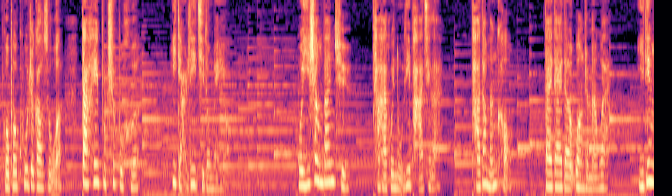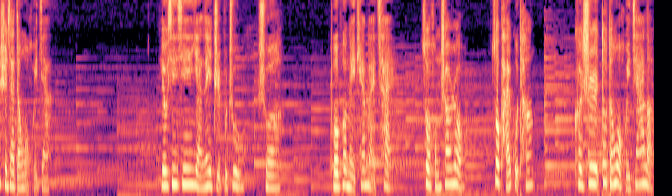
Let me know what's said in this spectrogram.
婆婆哭着告诉我，大黑不吃不喝，一点力气都没有。我一上班去，他还会努力爬起来，爬到门口，呆呆地望着门外，一定是在等我回家。刘欣欣眼泪止不住，说：“婆婆每天买菜，做红烧肉，做排骨汤，可是都等我回家了，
